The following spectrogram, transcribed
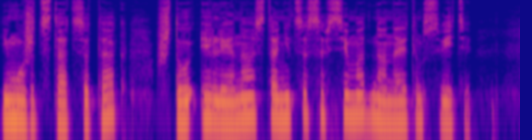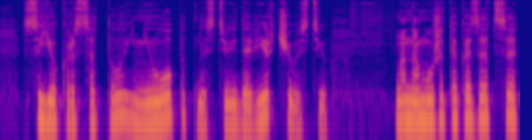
и может статься так, что Елена останется совсем одна на этом свете. С ее красотой, неопытностью и доверчивостью она может оказаться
